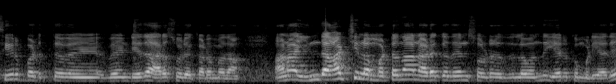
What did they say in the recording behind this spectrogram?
சீர்படுத்த வேண்டியது அரசுடைய கடமை தான் ஆனால் இந்த ஆட்சியில் மட்டும்தான் நடக்குதுன்னு சொல்கிறதுல வந்து ஏற்க முடியாது.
